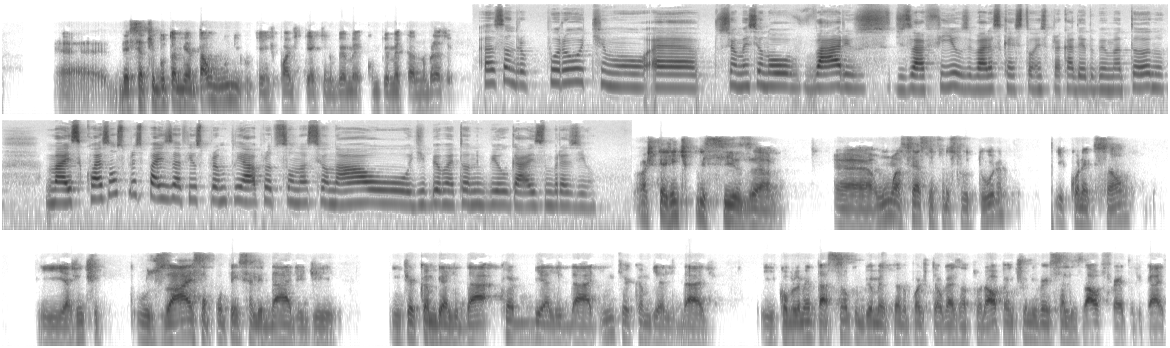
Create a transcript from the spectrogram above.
é, desse atributo ambiental único que a gente pode ter aqui no biometano no Brasil. Alessandro, por último, é, o senhor mencionou vários desafios e várias questões para a cadeia do biometano, mas quais são os principais desafios para ampliar a produção nacional de biometano e biogás no Brasil? Acho que a gente precisa é, um acesso à infraestrutura e conexão e a gente usar essa potencialidade de intercambialidade, intercambialidade e complementação que o biometano pode ter ao gás natural para a gente universalizar a oferta de gás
